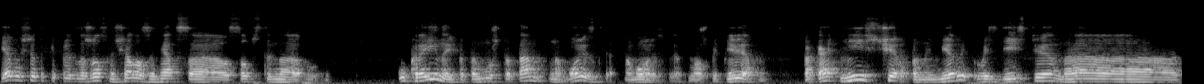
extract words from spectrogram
я бы все-таки предложил сначала заняться, собственно, Украиной, потому что там, на мой взгляд, на мой взгляд, может быть неверно, пока не исчерпаны меры воздействия на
